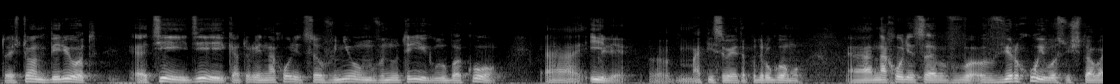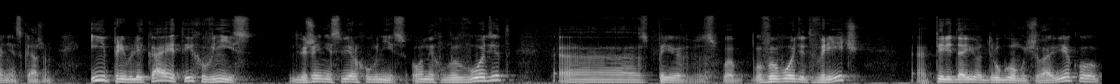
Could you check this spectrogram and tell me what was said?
То есть он берет э, те идеи, которые находятся в нем внутри глубоко, или, описывая это по-другому, Э, находится в, вверху его существования, скажем, и привлекает их вниз, движение сверху вниз. Он их выводит, э, выводит в речь, э, передает другому человеку,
